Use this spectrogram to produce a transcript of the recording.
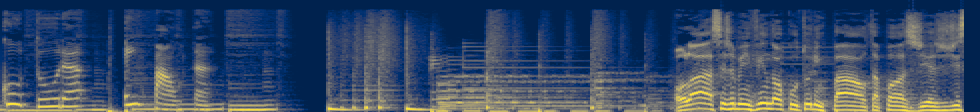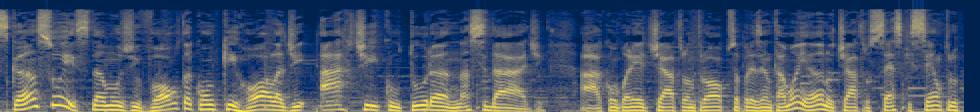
Cultura em pauta. Olá, seja bem-vindo ao Cultura em Pauta. Após dias de descanso, estamos de volta com o que rola de arte e cultura na cidade. A Companhia de Teatro Antropos apresenta amanhã no Teatro Sesc Centro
